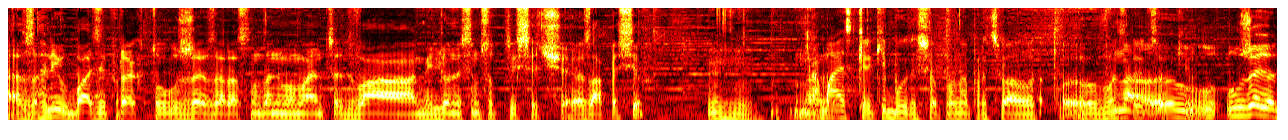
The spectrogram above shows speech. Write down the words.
Е, Взагалі в базі проекту вже зараз на даний момент 2 мільйони 700 тисяч е, записів. А має скільки бути, щоб вона працювала? От, Е, Вона е, 100%? у- уже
